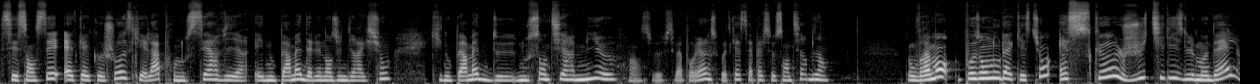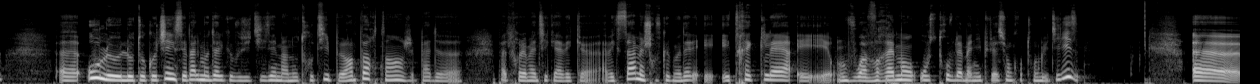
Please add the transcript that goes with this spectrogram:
c'est censé être quelque chose qui est là pour nous servir et nous permettre d'aller dans une direction qui nous permette de nous sentir mieux. Enfin, c'est pas pour rien que ce podcast s'appelle Se sentir bien. Donc vraiment, posons-nous la question, est-ce que j'utilise le modèle euh, ou l'auto-coaching, c'est pas le modèle que vous utilisez, mais un autre outil, peu importe, hein, j'ai pas de, pas de problématique avec, euh, avec ça, mais je trouve que le modèle est, très clair et on voit vraiment où se trouve la manipulation quand on l'utilise. Euh,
